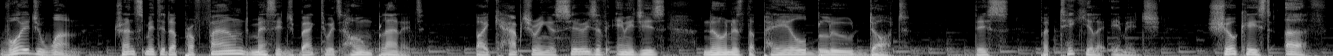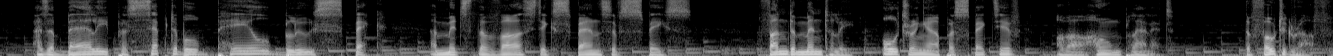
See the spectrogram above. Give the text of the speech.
Voyager 1 transmitted a profound message back to its home planet by capturing a series of images known as the pale blue dot. This particular image showcased Earth as a barely perceptible pale blue speck amidst the vast expanse of space, fundamentally altering our perspective of our home planet. The photograph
